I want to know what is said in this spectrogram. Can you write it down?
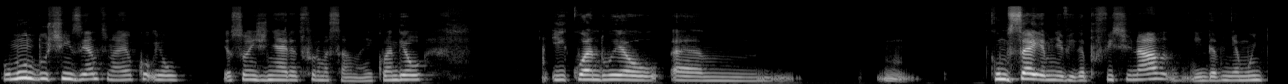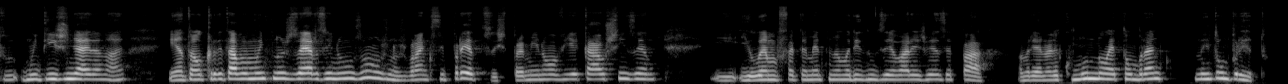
O mundo dos cinzentos, não é? Eu, eu, eu sou engenheira de formação, é? E quando eu, e quando eu um, comecei a minha vida profissional, ainda vinha muito, muito engenheira, não é? E então acreditava muito nos zeros e nos uns, nos brancos e pretos. Isto para mim não havia cá os cinzentos. E, e lembro perfeitamente do meu marido me dizer várias vezes: pá, Mariana, olha que o mundo não é tão branco nem tão preto.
